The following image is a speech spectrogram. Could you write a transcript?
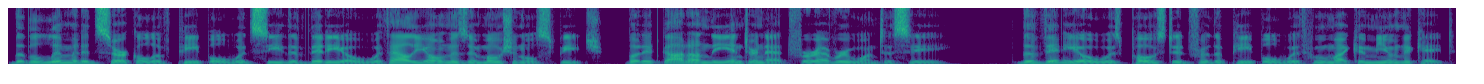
that a limited circle of people would see the video with Alyona's emotional speech, but it got on the internet for everyone to see. The video was posted for the people with whom I communicate,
